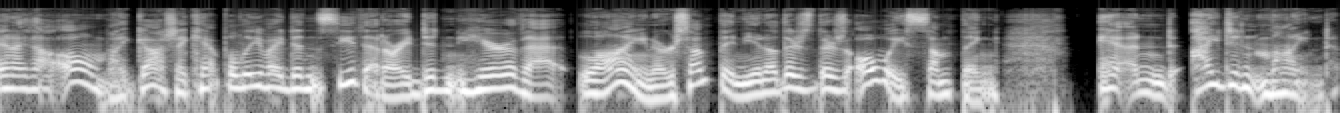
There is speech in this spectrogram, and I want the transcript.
And I thought, oh my gosh, I can't believe I didn't see that or I didn't hear that line or something. You know, there's there's always something. And I didn't mind.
